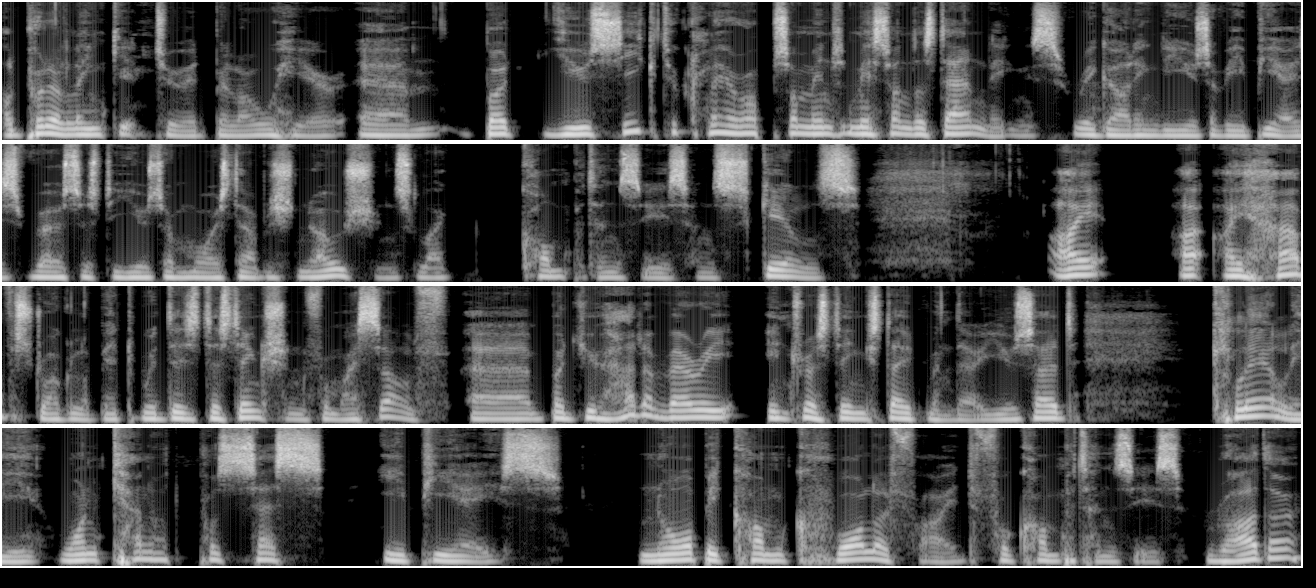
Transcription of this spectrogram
I'll put a link to it below here. Um, but you seek to clear up some misunderstandings regarding the use of EPAs versus the use of more established notions like competencies and skills. I I have struggled a bit with this distinction for myself, uh, but you had a very interesting statement there. You said Clearly, one cannot possess EPAs nor become qualified for competencies. Rather,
